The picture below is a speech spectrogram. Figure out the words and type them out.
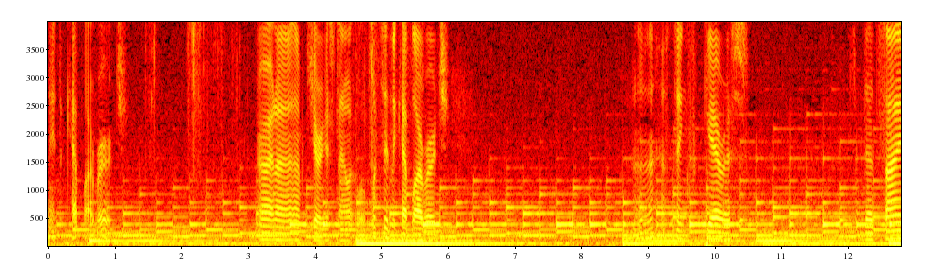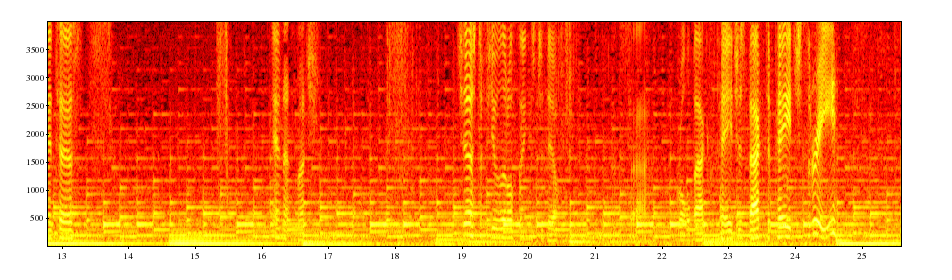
Hey, the Kepler Verge. Alright, uh, I'm curious now. What's in the Kepler Verge? Thing for Garrus. Some dead scientists. Yeah, not much. Just a few little things to do. Let's uh, roll back the pages back to page 3.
